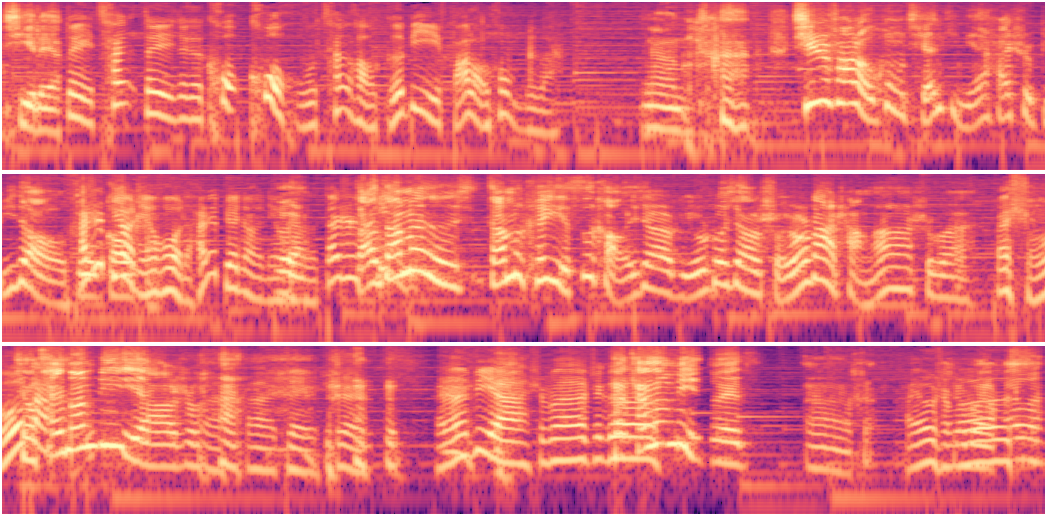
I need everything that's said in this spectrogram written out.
系列。对参对这个括括弧参考隔壁法老控，对吧？嗯，其实法老控前几年还是比较还是比较年货的，还是比较年货的。但是咱咱们咱们可以思考一下，比如说像手游大厂啊，是吧？哎，手游像财团币啊，是吧？啊，对，是财团币啊，什么这个 财团币，对，嗯，还还有什么？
